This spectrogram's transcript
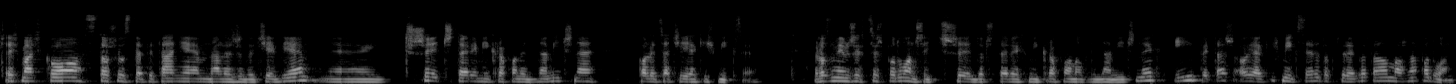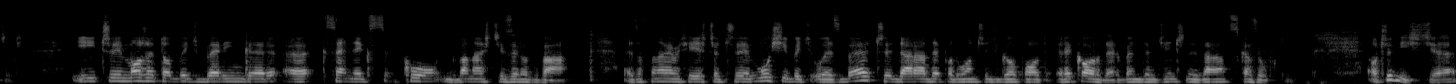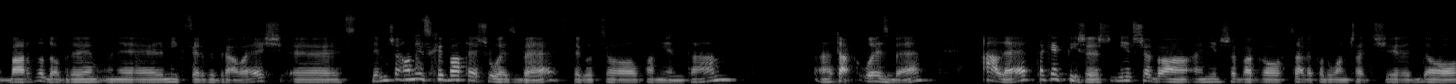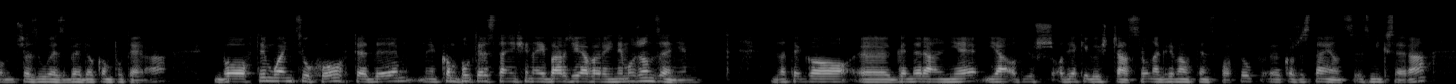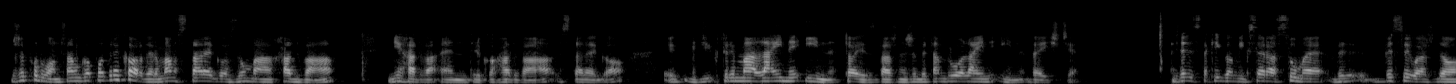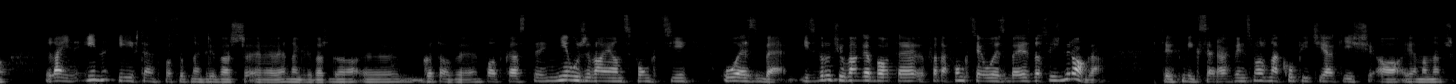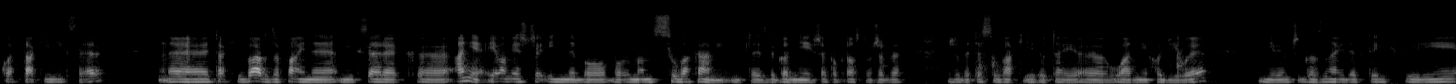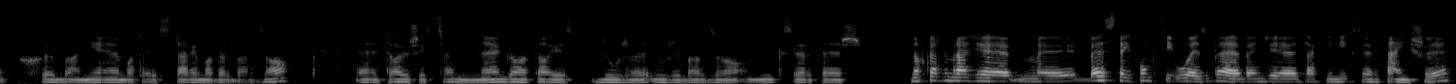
Cześć Maćku, 106 pytanie należy do Ciebie. 3-4 mikrofony dynamiczne, poleca Ci jakiś mikser. Rozumiem, że chcesz podłączyć 3 do 4 mikrofonów dynamicznych i pytasz o jakiś mikser, do którego to można podłączyć. I czy może to być Behringer e, Xenix Q1202? Zastanawiam się jeszcze, czy musi być USB, czy da radę podłączyć go pod rekorder. Będę wdzięczny za wskazówki. Oczywiście, bardzo dobry e, mikser wybrałeś, e, z tym, że on jest chyba też USB, z tego co pamiętam. E, tak, USB, ale tak jak piszesz, nie trzeba, nie trzeba go wcale podłączać do, przez USB do komputera, bo w tym łańcuchu wtedy komputer stanie się najbardziej awaryjnym urządzeniem. Dlatego generalnie ja od już od jakiegoś czasu nagrywam w ten sposób, korzystając z miksera, że podłączam go pod rekorder. Mam starego Zooma H2, nie H2N, tylko H2 starego, który ma line in. To jest ważne, żeby tam było line in wejście. Wtedy z takiego miksera sumę wysyłasz do line in i w ten sposób nagrywasz, e, nagrywasz go, e, gotowy podcast, nie używając funkcji USB. I zwróć uwagę, bo te, ta funkcja USB jest dosyć droga tych mikserach, więc można kupić jakiś, o ja mam na przykład taki mikser, e, taki bardzo fajny mikserek, e, a nie, ja mam jeszcze inny, bo, bo mam z suwakami, to jest wygodniejsze po prostu, żeby, żeby te suwaki tutaj e, ładnie chodziły. Nie wiem, czy go znajdę w tej chwili, chyba nie, bo to jest stary model bardzo. To już jest co innego, to jest duży, duży bardzo mikser też no w każdym razie bez tej funkcji USB będzie taki mikser tańszy,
